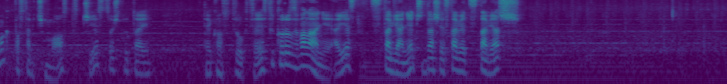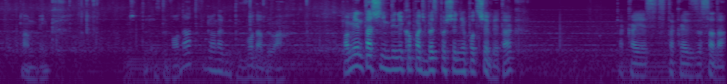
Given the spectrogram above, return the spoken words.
mogę postawić most? Czy jest coś tutaj tej konstrukcji? Jest tylko rozwalanie, a jest stawianie. Czy da się stawiać? Stawiasz. Plumbing. Czy tu jest woda? To wygląda jakby tu woda była. Pamiętać nigdy nie kopać bezpośrednio pod siebie, tak? Taka jest, taka jest zasada.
